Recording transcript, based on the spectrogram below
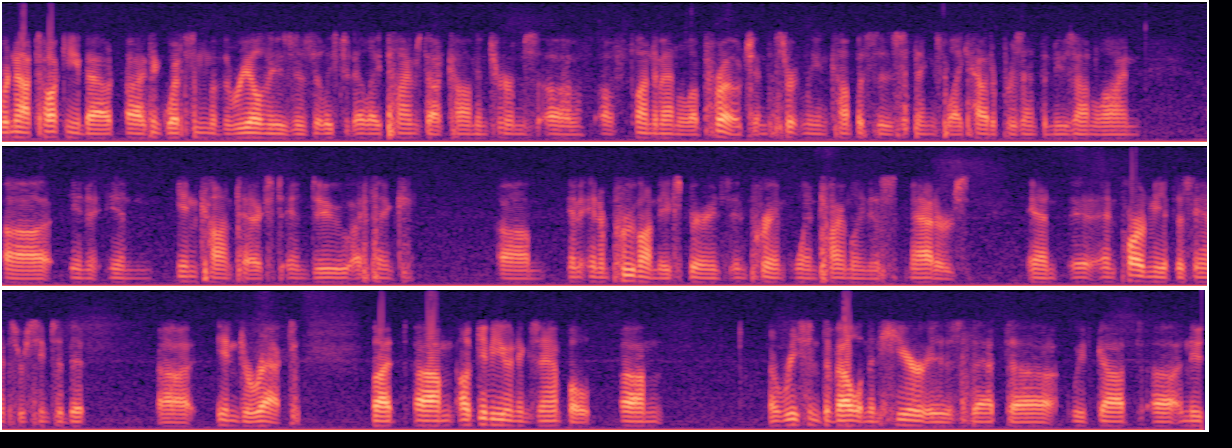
we're not talking about, uh, I think, what some of the real news is, at least at LATimes.com, in terms of, of fundamental approach, and certainly encompasses things like how to present the news online uh, in in in context, and do, I think, um, and, and improve on the experience in print when timeliness matters. And and pardon me if this answer seems a bit uh, indirect, but um, I'll give you an example. Um, a recent development here is that uh, we've got uh, a new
